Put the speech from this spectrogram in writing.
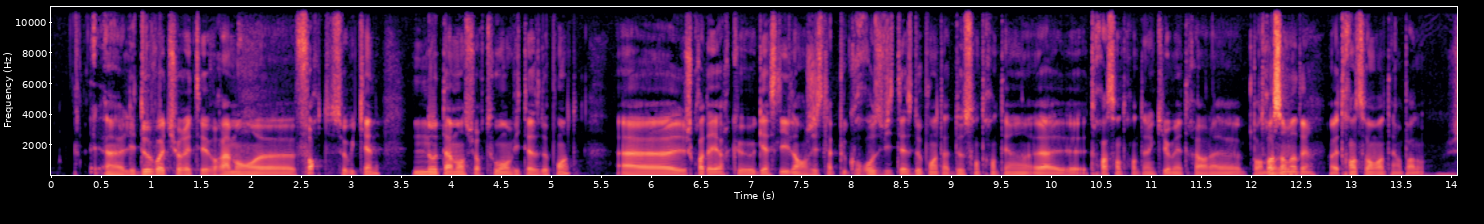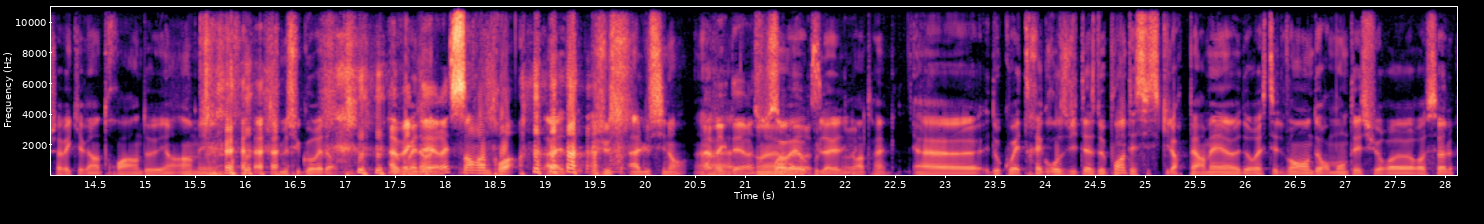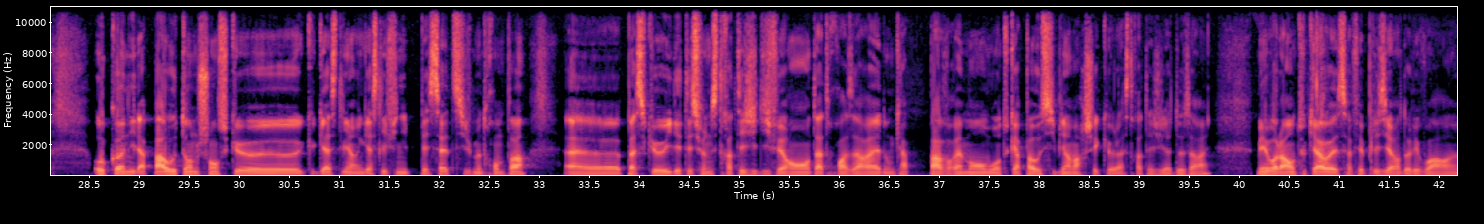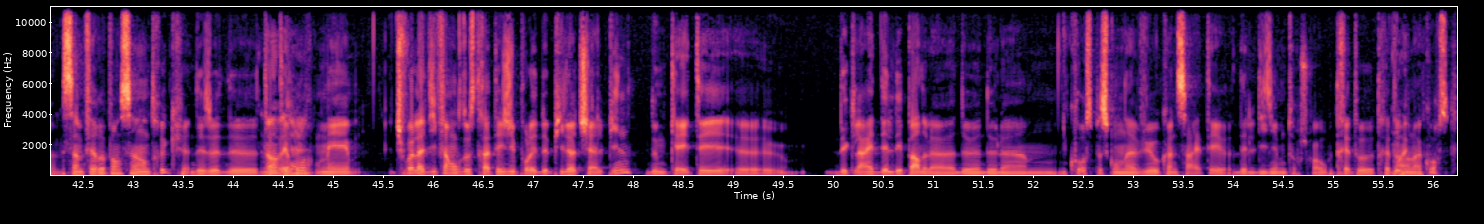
les deux voitures étaient vraiment fortes ce week-end, notamment surtout en vitesse de pointe. Euh, je crois d'ailleurs que Gasly il enregistre la plus grosse vitesse de pointe à 231, euh, 331 km/h là, pendant 321. Ouais, 321, pardon. Je savais qu'il y avait un 3, un 2 et un 1, mais je me suis goré d'or. Avec Ouais. DRS 123. Ouais, juste hallucinant. Avec Euh, DRS ouais, Ouais, ouais, DRS? au bout de la ligne Ouais. droite, ouais. Euh, donc, ouais, très grosse vitesse de pointe et c'est ce qui leur permet euh, de rester devant, de remonter sur euh, Russell. Ocon, il n'a pas autant de chance que, que Gasly. hein. Gasly finit P7, si je me trompe pas, euh, parce qu'il était sur une stratégie différente à trois arrêts, donc a pas vraiment, ou en tout cas pas aussi bien marché que la stratégie à deux arrêts. Mais voilà, en tout cas, ouais, ça fait plaisir de les voir. euh, Ça me fait repenser à un truc, désolé de t'interrompre, mais tu vois la différence de stratégie pour les deux pilotes chez Alpine, donc qui a été euh, déclarée dès le départ de la, de, de la hum, course, parce qu'on a vu Ocon s'arrêter euh, dès le dixième tour, je crois, ou très tôt, très tôt Ouais. dans la course.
